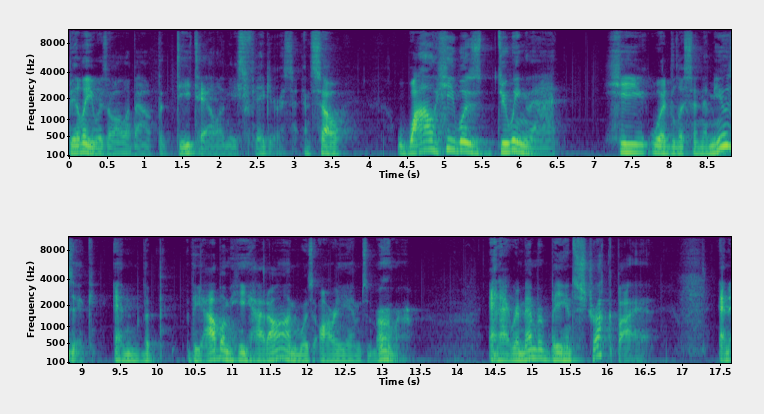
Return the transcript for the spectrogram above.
Billy was all about the detail in these figures. And so while he was doing that, he would listen to music. And the, the album he had on was REM's Murmur. And I remember being struck by it and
